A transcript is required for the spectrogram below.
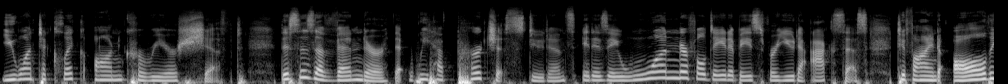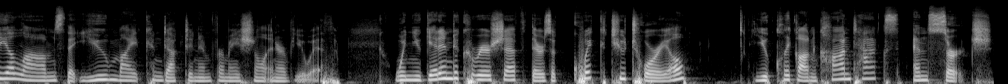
You want to click on career shift. This is a vendor that we have purchased, students. It is a wonderful database for you to access to find all the alums that you might conduct an informational interview with. When you get into Career Shift, there's a quick tutorial you click on contacts and search.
